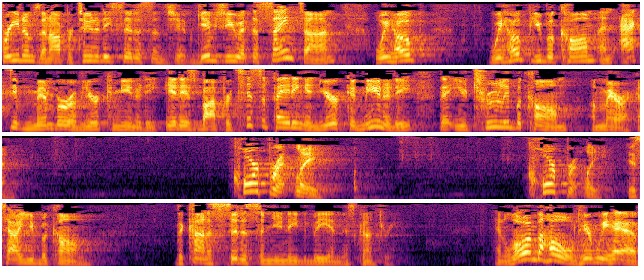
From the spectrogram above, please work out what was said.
freedoms and opportunities citizenship gives you. At the same time, we hope we hope you become an active member of your community. It is by participating in your community that you truly become American. Corporately, corporately is how you become the kind of citizen you need to be in this country. And lo and behold, here we have,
